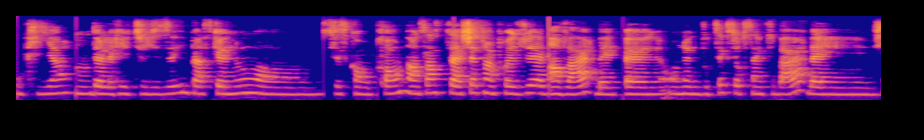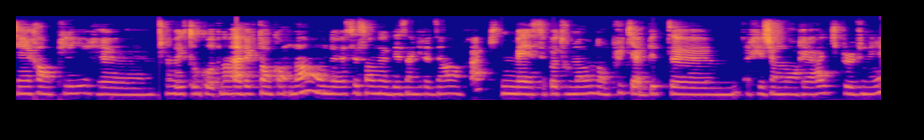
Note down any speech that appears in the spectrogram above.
au client Mm. de le réutiliser parce que nous, on, c'est ce qu'on prend. Dans le sens tu achètes un produit en verre, ben euh, on a une boutique sur Saint-Hubert, ben viens remplir euh, avec ton contenant. avec ton contenant. On a, c'est ça, on a des ingrédients en vrac, mais c'est pas tout le monde non plus qui habite euh, région Montréal qui peut venir,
